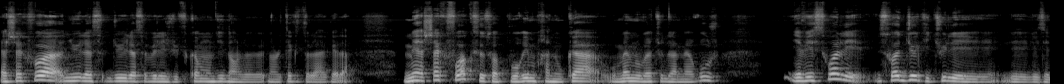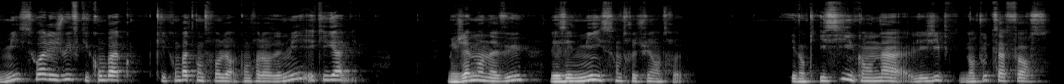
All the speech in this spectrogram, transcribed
Et à chaque fois, Dieu il, a sauvé les juifs, comme on dit dans le, dans le texte de la Haggadah. Mais à chaque fois, que ce soit pour Hanouka ou même l'ouverture de la mer Rouge, il y avait soit, les, soit Dieu qui tue les, les, ennemis, soit les juifs qui combattent, qui combattent contre, contre leurs ennemis et qui gagnent. Mais jamais on n'a vu les ennemis s'entretuer entre eux. Et donc ici, quand on a l'Égypte dans toute sa force,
